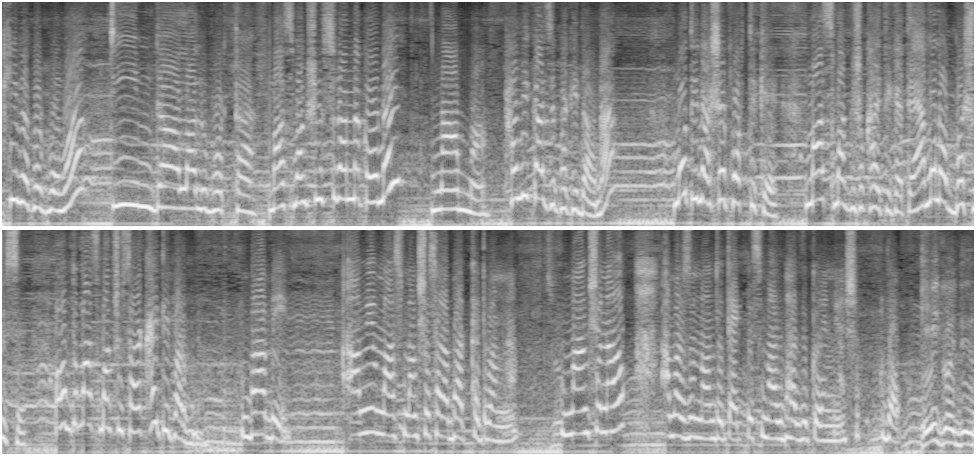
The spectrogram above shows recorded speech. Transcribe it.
কি ব্যাপার বোমা? ডিম ডাল আলু ভর্তা। মাছ মাংস রান্না করো নাই? না মা। খালি কাজে ফাঁকি দাও না? মতিন আসার পর থেকে মাছ মাংস খাইতে খাইতে এমন অভ্যাস হয়েছে তখন তো মাছ মাংস ছাড়া খাইতেই পারব না। ভাবি আমিও মাছ মাংস ছাড়া ভাত খেতে পারব না। মাংস না হোক আমার জন্য অন্তত এক পিস মাছ ভাজি করে নিয়ে আসো। যাও। এই কয়দিন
